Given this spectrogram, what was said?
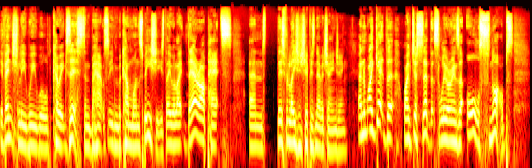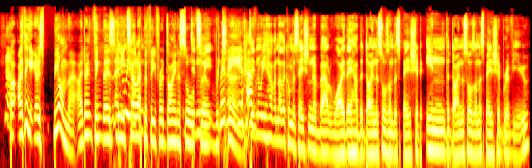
Eventually we will coexist and perhaps even become one species. They were like, they're our pets, and this relationship is never changing. And I get that I've just said that Silurians are all snobs. But I think it goes beyond that. I don't think there's Didn't any we have an- telepathy for a dinosaur to we- return. Have- Didn't we have another conversation about why they had the dinosaurs on the spaceship in the dinosaurs on the spaceship review?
